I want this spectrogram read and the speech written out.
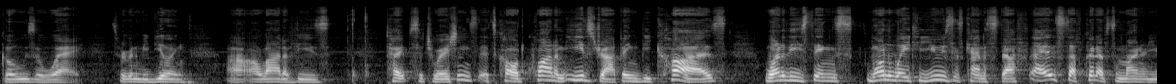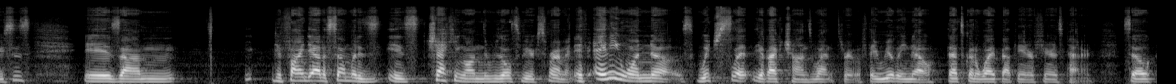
goes away. So we're going to be dealing uh, a lot of these type situations. It's called quantum eavesdropping because one of these things, one way to use this kind of stuff, uh, this stuff could have some minor uses, is um, to find out if someone is, is checking on the results of your experiment. If anyone knows which slit the electrons went through, if they really know, that's going to wipe out the interference pattern. So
